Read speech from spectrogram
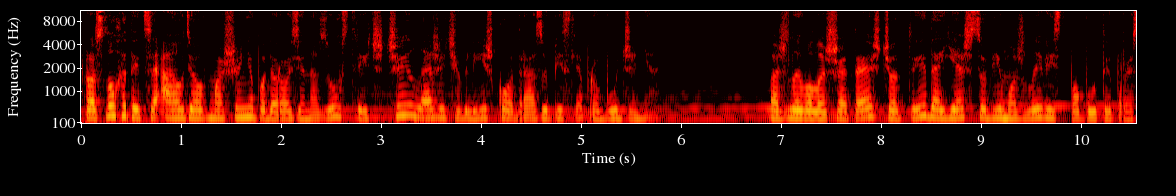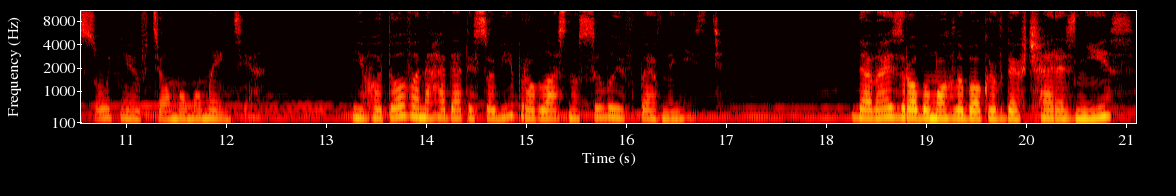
прослухати це аудіо в машині по дорозі на зустріч чи лежачи в ліжку одразу після пробудження. Важливо лише те, що ти даєш собі можливість побути присутньою в цьому моменті і готова нагадати собі про власну силу і впевненість. Давай зробимо глибокий вдих через ніс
